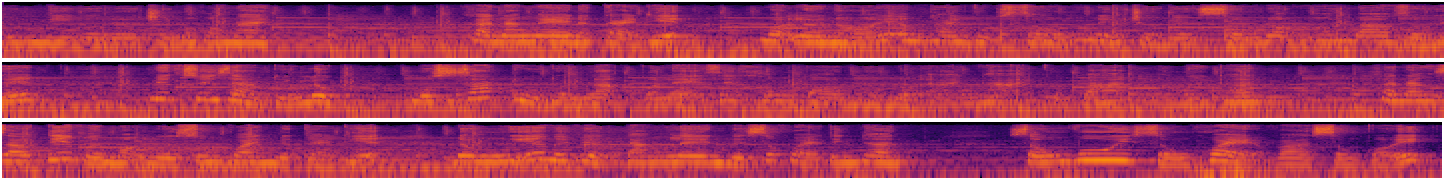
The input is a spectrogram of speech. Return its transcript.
Goodme GN910 này. Khả năng nghe được cải thiện, mọi lời nói, âm thanh cuộc sống đều trở nên sống động hơn bao giờ hết. Việc suy giảm thính lực, một sát thủ thầm lặng có lẽ sẽ không còn là nỗi ái ngại của bạn và người thân. Khả năng giao tiếp với mọi người xung quanh được cải thiện, đồng nghĩa với việc tăng lên về sức khỏe tinh thần. Sống vui, sống khỏe và sống có ích.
